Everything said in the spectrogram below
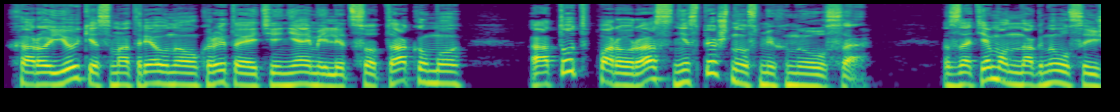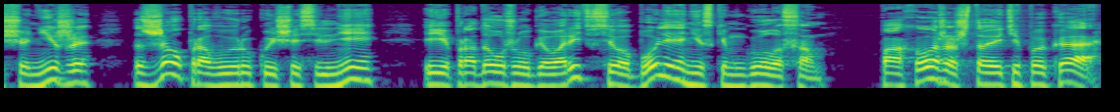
Харуюки смотрел на укрытое тенями лицо Такому, а тот пару раз неспешно усмехнулся. Затем он нагнулся еще ниже, сжал правую руку еще сильнее и продолжил говорить все более низким голосом. «Похоже, что эти ПК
